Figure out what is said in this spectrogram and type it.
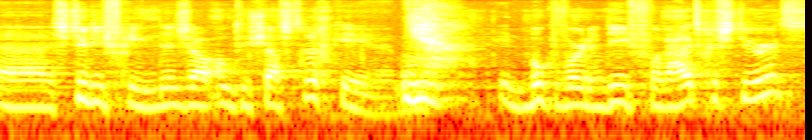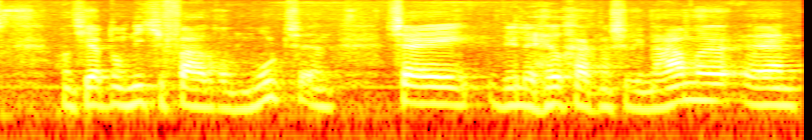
uh, studievrienden zo enthousiast terugkeren. Ja. In het boek worden die vooruitgestuurd, want je hebt nog niet je vader ontmoet. En zij willen heel graag naar Suriname en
